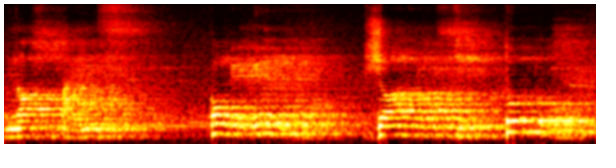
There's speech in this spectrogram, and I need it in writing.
no nosso país, congregando jovens de todo o mundo,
